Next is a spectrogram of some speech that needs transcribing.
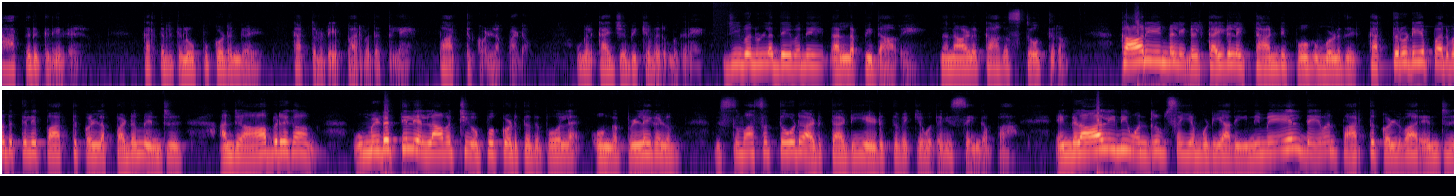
காத்திருக்கிறீர்கள். கர்த்தரத்தில் ஒப்பு கொடுங்கள். கர்த்தருடைய பர்வதத்திலே பார்த்து கொள்ளப்படும். உங்களுக்காய் ஜெபிக்க விரும்புகிறேன். ஜீவனுள்ள தேவனே நல்ல பிதாவே இந்த நாளுக்காக ஸ்தோத்திரம். காரியங்கள் எங்கள் கைகளை தாண்டி போகும் பொழுது கத்தருடைய பர்வதத்திலே பார்த்து கொள்ளப்படும் என்று அன்று ஆபிரகாம் உம்மிடத்தில் எல்லாவற்றையும் ஒப்பு கொடுத்தது போல உங்கள் பிள்ளைகளும் விசுவாசத்தோடு அடுத்த அடியை எடுத்து வைக்க உதவி செய்யுங்கப்பா. எங்களால் இனி ஒன்றும் செய்ய முடியாது. இனிமேல் தேவன் பார்த்து கொள்வார் என்று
